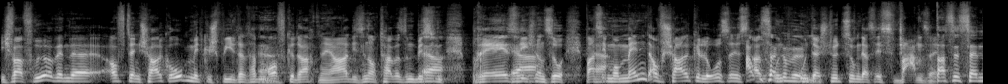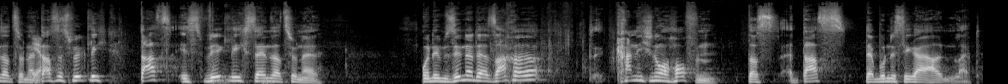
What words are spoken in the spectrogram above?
Ich war früher, wenn wir oft den Schalke oben mitgespielt haben, haben wir oft gedacht, naja, die sind auch teilweise ein bisschen Ja. bräsig Ja. und so. Was Ja. im Moment auf Schalke los ist, Un Außergewöhnlich. Unterstützung, das ist Wahnsinn. Das ist sensationell. Ja. Das ist wirklich, das ist wirklich sensationell. Und im Sinne der Sache kann ich nur hoffen, dass das der Bundesliga erhalten bleibt.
